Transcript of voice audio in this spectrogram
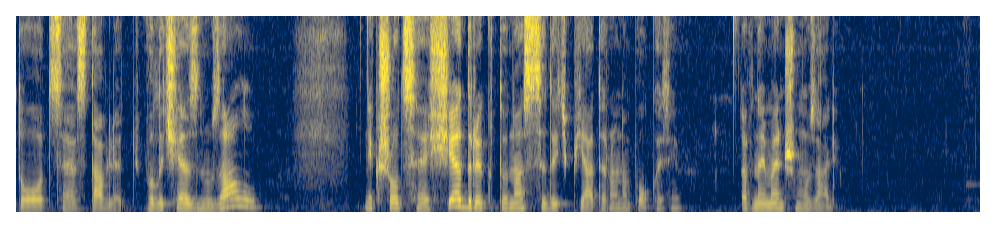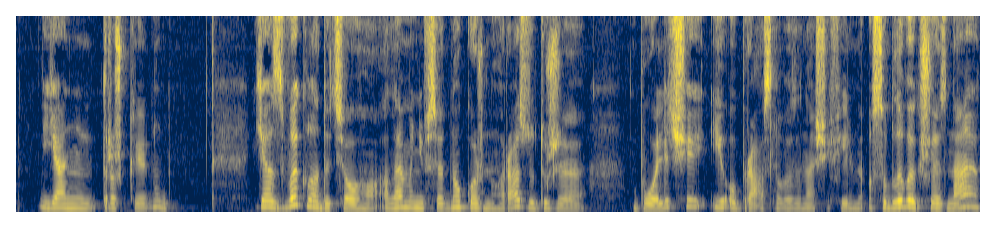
то це ставлять величезну залу. Якщо це щедрик, то нас сидить п'ятеро на показі, в найменшому залі. Я трошки, ну, я звикла до цього, але мені все одно кожного разу дуже боляче і образливо за наші фільми. Особливо, якщо я знаю,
